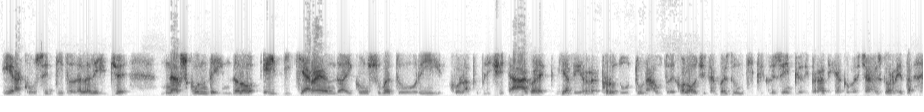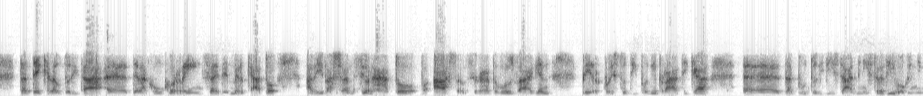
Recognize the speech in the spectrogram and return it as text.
era consentito dalla legge nascondendolo e dichiarando ai consumatori con la pubblicità di aver prodotto ecologica. Questo è un tipico esempio di pratica commerciale scorretta, tant'è che l'autorità eh, della concorrenza e del mercato aveva sanzionato, ha sanzionato Volkswagen per questo tipo di pratica eh, dal punto di vista amministrativo, quindi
